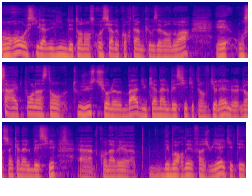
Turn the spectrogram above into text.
On rompt aussi la ligne de tendance haussière de court terme que vous avez en noir, et on s'arrête pour l'instant tout juste sur le bas du canal baissier qui était en violet, l'ancien canal baissier euh, qu'on avait euh, débordé fin juillet et qui était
